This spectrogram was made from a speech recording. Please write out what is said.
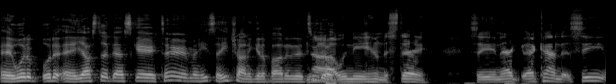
Hey, what? What? Hey, y'all still got Scary Terry, man. He said he trying to get up out of there too. Nah, though. we need him to stay. See, and that that kind of see,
